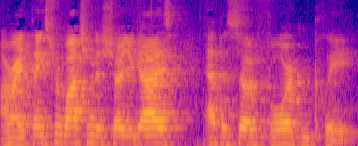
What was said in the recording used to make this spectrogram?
All right. Thanks for watching the show, you guys. Episode four complete.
